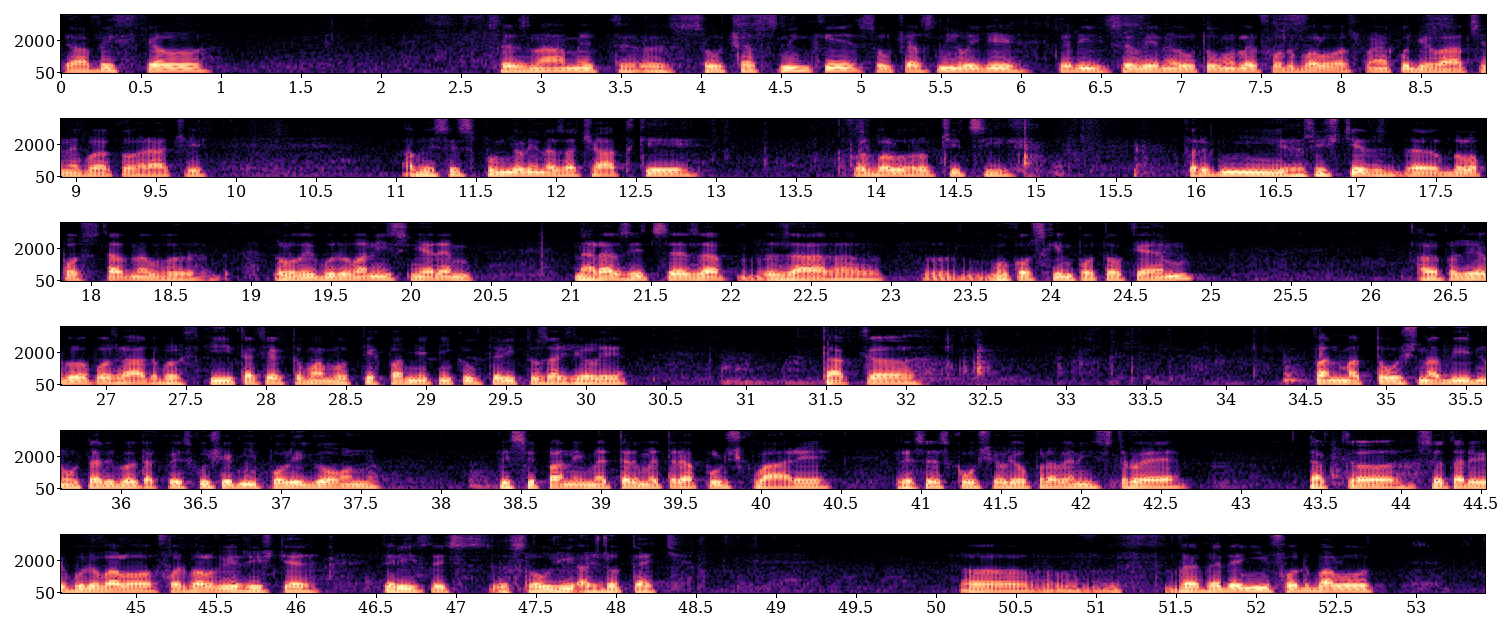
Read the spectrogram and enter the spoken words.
Já bych chtěl seznámit současníky, současní lidi, kteří se věnují tomuhle fotbalu, aspoň jako diváci nebo jako hráči, aby si vzpomněli na začátky fotbalu v Hrobčicích. První hřiště bylo postaveno, bylo vybudované směrem na Razice za, za Mukovským potokem, ale protože bylo pořád vlhký, tak jak to mám od těch pamětníků, kteří to zažili, tak eh, pan Matouš nabídnul, tady byl takový zkušební poligon, vysypaný metr, metr a půl škváry, kde se zkoušely opravené stroje, tak eh, se tady vybudovalo fotbalové hřiště, který teď slouží až do teď. Eh, ve vedení fotbalu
